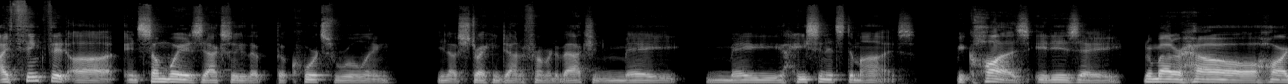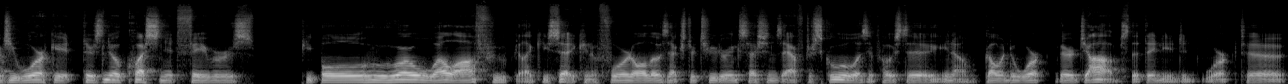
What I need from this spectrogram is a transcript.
I think that uh, in some ways, actually, the the court's ruling, you know, striking down affirmative action may may hasten its demise because it is a no matter how hard you work it, there's no question it favors people who are well off, who, like you said, can afford all those extra tutoring sessions after school, as opposed to you know going to work their jobs that they need to work to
